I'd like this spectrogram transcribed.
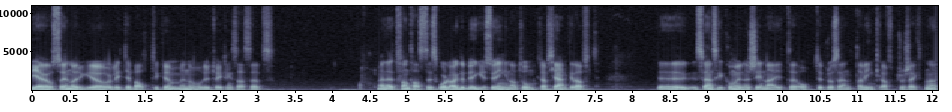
De er jo også i Norge og litt i Baltikum med noen utviklingsassets. Men et fantastisk bolag. Det bygges jo ingen atomkraft, kjernekraft. Eh, svenske kommuner sier nei til 80% av vindkraftprosjektene.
